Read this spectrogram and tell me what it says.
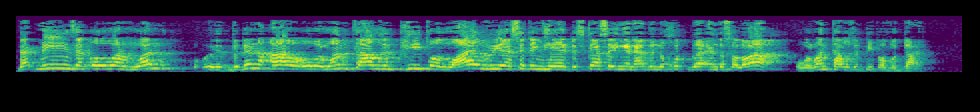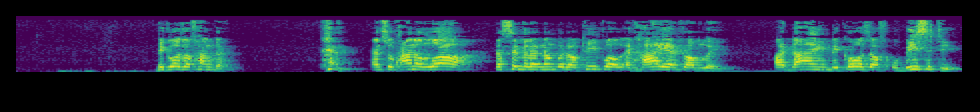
that means that over one within an hour, over 1,000 people, while we are sitting here discussing and having the khutbah and the salah, over 1,000 people would die because of hunger. and subhanAllah, the similar number of people, and higher probably, are dying because of obesity,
